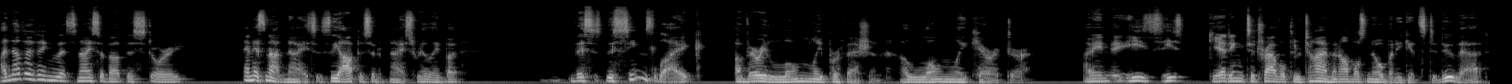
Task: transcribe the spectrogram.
Another thing that's nice about this story, and it's not nice, it's the opposite of nice, really, but this this seems like a very lonely profession, a lonely character. I mean, he's he's getting to travel through time, and almost nobody gets to do that.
